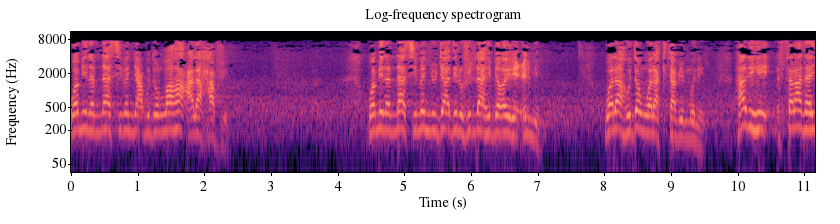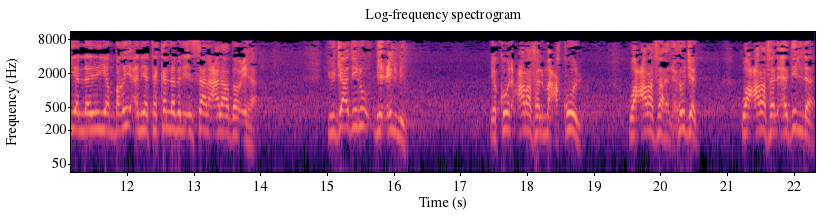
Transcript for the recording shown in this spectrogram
ومن الناس من يعبد الله على حرف. ومن الناس من يجادل في الله بغير علم ولا هدى ولا كتاب منير. هذه الثلاثة هي الذي ينبغي أن يتكلم الإنسان على ضوئها. يجادل بعلم. يكون عرف المعقول وعرف الحجج وعرف الأدلة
